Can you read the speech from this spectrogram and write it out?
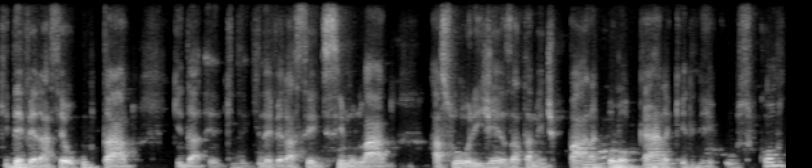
que deverá ser ocultado, que, da, que, que deverá ser dissimulado a sua origem exatamente para colocar aquele recurso como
